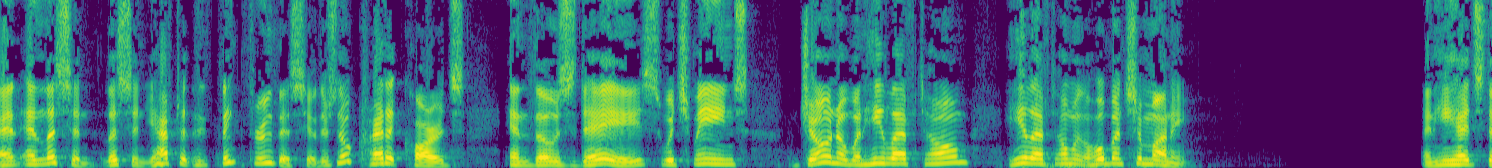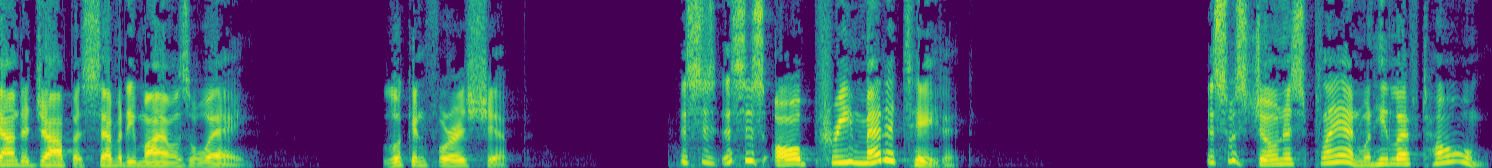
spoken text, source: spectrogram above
And, and listen, listen, you have to think through this here. There's no credit cards in those days, which means Jonah, when he left home, he left home with a whole bunch of money. And he heads down to Joppa, 70 miles away, looking for his ship. This is, this is all premeditated. This was Jonah's plan when he left home.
